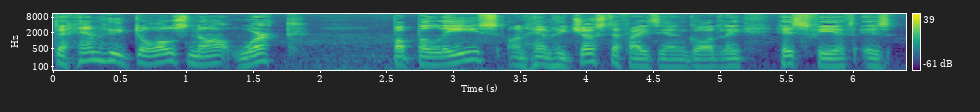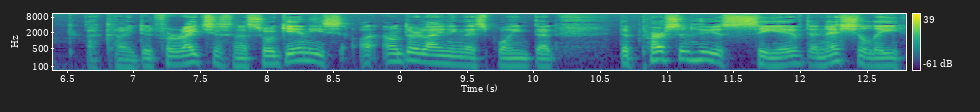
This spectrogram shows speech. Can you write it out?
To him who does not work, but believes on him who justifies the ungodly, his faith is accounted for righteousness. So again, he's underlining this point that the person who is saved initially,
